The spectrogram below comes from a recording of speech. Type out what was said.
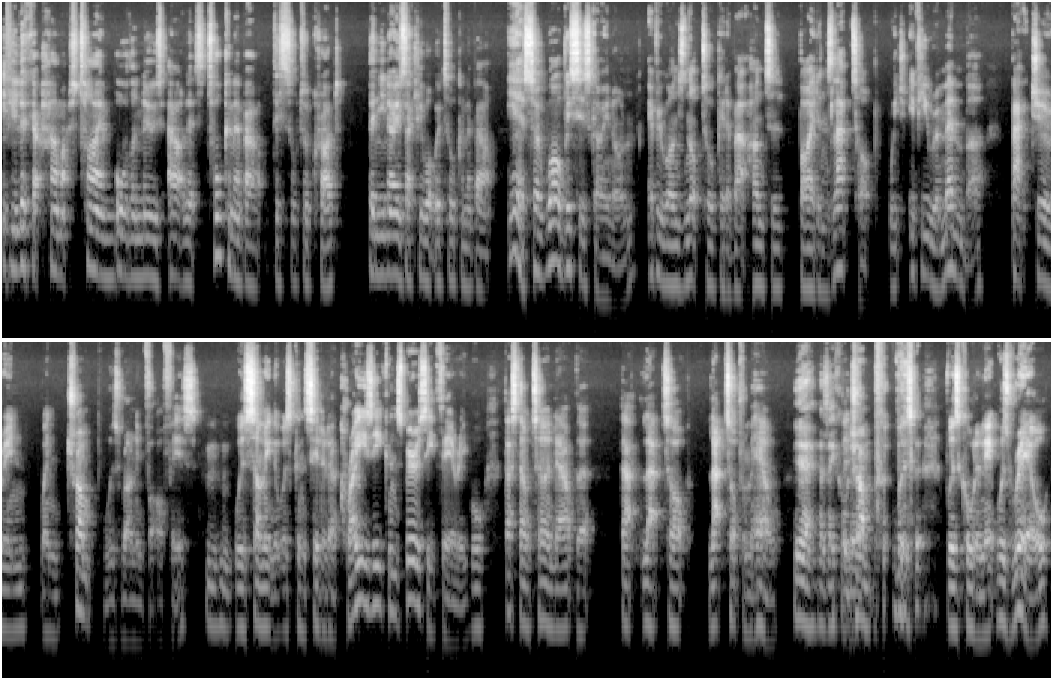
If you look at how much time all the news outlets talking about this sort of crud, then you know exactly what we're talking about. Yeah, so while this is going on, everyone's not talking about Hunter Biden's laptop, which, if you remember, back during when Trump was running for office, Mm-hmm. was something that was considered a crazy conspiracy theory. Well, that's now turned out that that laptop, laptop from hell, Yeah, as they call it. Trump was was calling it, was real,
